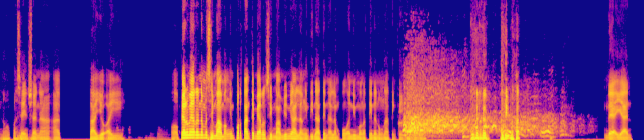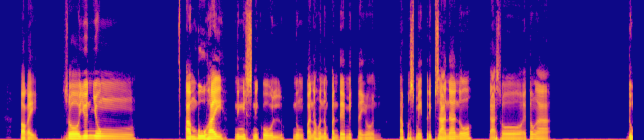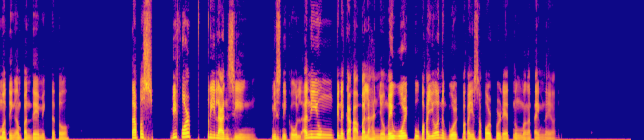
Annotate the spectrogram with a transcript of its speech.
no? Pasensya na at tayo ay Oo, pero meron naman si ma'am. Ang importante meron si ma'am. Yun nga lang, hindi natin alam kung ano yung mga tinanong natin kay ma'am. Ano? diba? Hindi, ayan. Okay. So, yun yung um, buhay ni Miss Nicole nung panahon ng pandemic na yon. Tapos may trip sana, no? Kaso, ito nga, dumating ang pandemic na to. Tapos, before freelancing, Miss Nicole, ano yung pinagkakaabalahan nyo? May work po ba kayo? Nag-work ba kayo sa corporate nung mga time na yon?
